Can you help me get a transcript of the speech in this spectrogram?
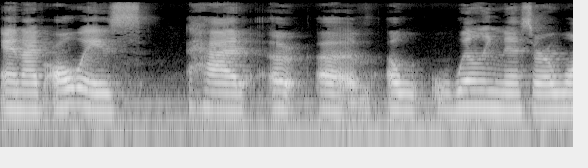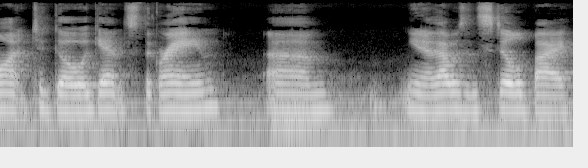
And i've always had a, a, a willingness or a want to go against the grain. Um, you know that was instilled by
